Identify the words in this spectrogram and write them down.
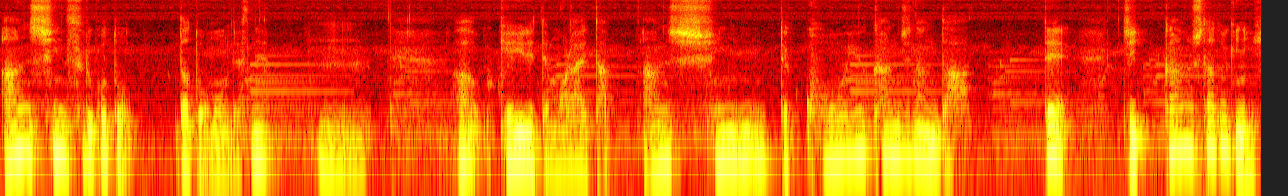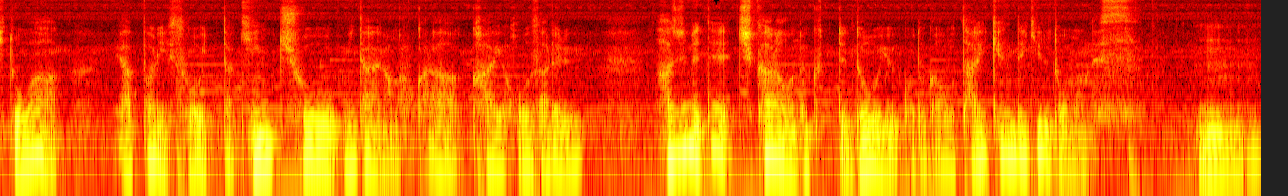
安心することだと思うんですね。うん。あ受け入れてもらえた。安心ってこういう感じなんだって実感した時に人はやっぱりそういった緊張みたいなものから解放される初めて力を抜くってどういうことかを体験できると思うんです。うん。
